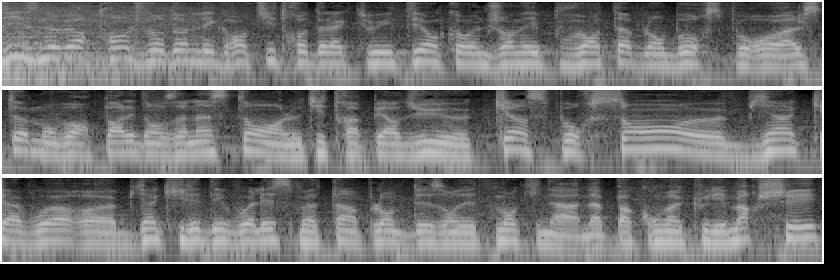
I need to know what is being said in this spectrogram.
19h30, je vous redonne les grands titres de l'actualité. Encore une journée épouvantable en bourse pour euh, Alstom. On va en reparler dans un instant. Le titre a perdu euh, 15%, euh, bien qu'avoir, euh, bien qu'il ait dévoilé ce matin un plan de désendettement qui n'a pas convaincu les marchés.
